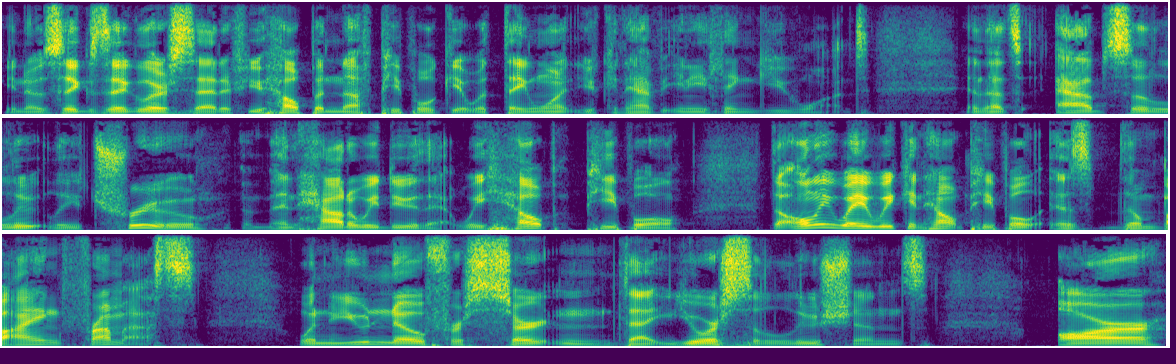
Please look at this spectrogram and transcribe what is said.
You know, Zig Ziglar said, if you help enough people get what they want, you can have anything you want. And that's absolutely true. And how do we do that? We help people. The only way we can help people is them buying from us. When you know for certain that your solutions are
